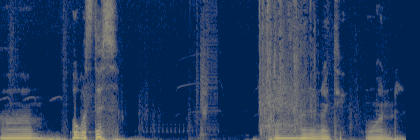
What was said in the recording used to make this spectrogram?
Um. Oh, what's this? 191.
